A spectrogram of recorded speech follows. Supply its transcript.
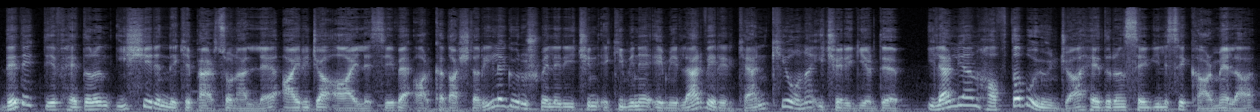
Dedektif Heather'ın iş yerindeki personelle ayrıca ailesi ve arkadaşlarıyla görüşmeleri için ekibine emirler verirken Kiona içeri girdi. İlerleyen hafta boyunca Heather'ın sevgilisi Carmela,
